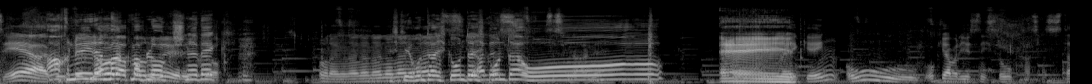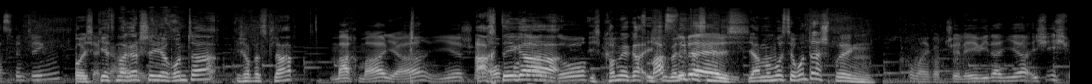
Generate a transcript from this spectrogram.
Sehr gut. Ach nee, der genau Magma-Block, davon rede schnell weg. doch. Oh nein, nein, nein, nein, nein. Ich gehe runter, ich gehe runter, ich gehe runter. Oh. Ey. Breaking. Oh, okay, aber die ist nicht so krass. Was ist das für ein Ding? So, ich Ja, gehe jetzt mal ganz schnell hier runter. Ich hoffe, es klappt. Mach mal, ja. Hier, schön Ach, Digga. So. Ich komme hier gar... Ich überlebe das nicht. Ja, man muss hier runterspringen. Oh mein Gott, Gelee wieder hier. Ich, ich,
